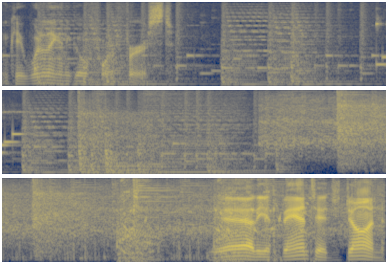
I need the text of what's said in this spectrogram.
Okay, what are they going to go for first? Yeah, the advantage. Done.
